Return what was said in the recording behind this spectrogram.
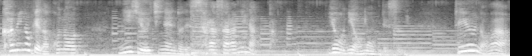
髪の毛がこの21年度でサラサラになったように思うんです。っていうのは、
